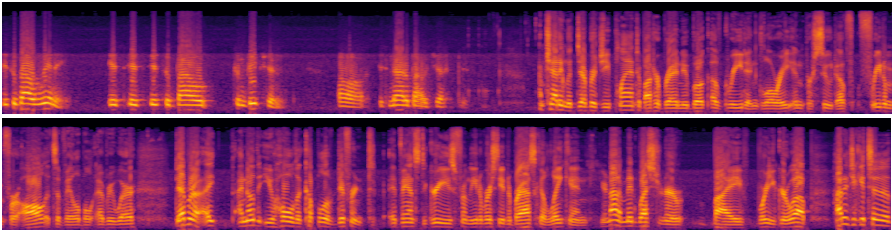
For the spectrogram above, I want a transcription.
it's about winning. It's it's it's about convictions. Uh, it's not about justice. Chatting with Deborah G. Plant about her brand new book of Greed and Glory in Pursuit of Freedom for All. It's available everywhere. Deborah, I, I know that you hold a couple of different advanced degrees from the University of Nebraska Lincoln. You're not a Midwesterner by where you grew up. How did you get to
